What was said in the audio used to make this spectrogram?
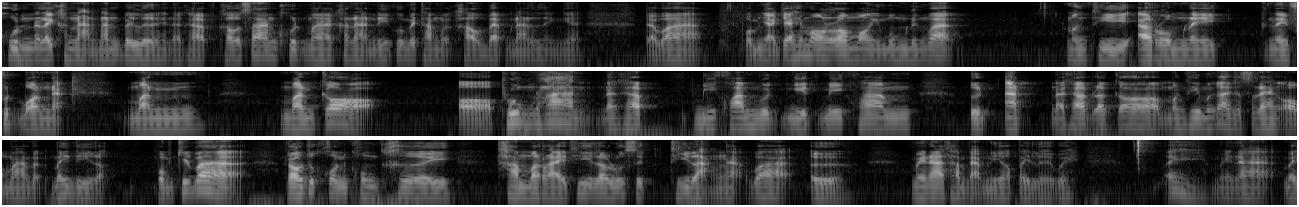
คุณอะไรขนาดนั้นไปเลยนะครับเขาสร้างคุณมาขนาดนี้คุณไปทำกับเขาแบบนั้นอะไรเงี้ยแต่ว่าผมอยากจะให้มองลองมองอีกมุมหนึ่งว่า บางทีอารมณ์ในในฟุตบอลเนี่ยมันมันก็ พลุ่งพล่านนะครับ มีความหงุดหงิด มีความอึดอัดนะครับ แล้วก็บางทีมันก็อาจจะแสดงออกมาแบบไม่ดีหรอก ผมคิดว่าเราทุกคนคงเคยทำอะไรที่เรารู้สึกทีหลังอะว่า เออ ไม่น่าทำแบบนี้ออกไปเลยเว้ยเอ้ยไม่น่าไม่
